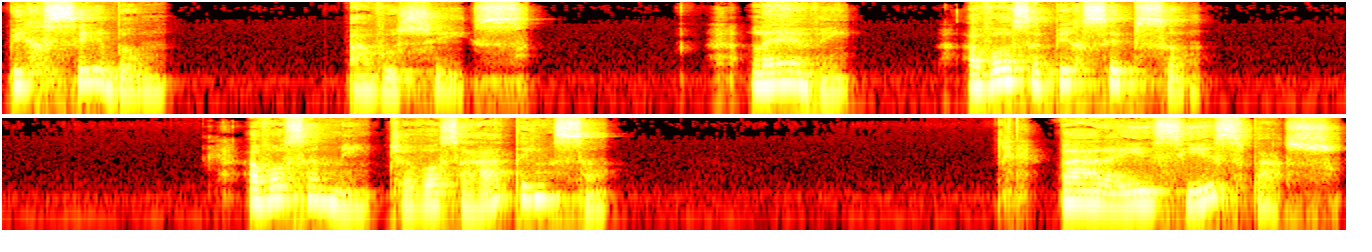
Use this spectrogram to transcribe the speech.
percebam a vocês, levem a vossa percepção, a vossa mente, a vossa atenção. Para esse espaço,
